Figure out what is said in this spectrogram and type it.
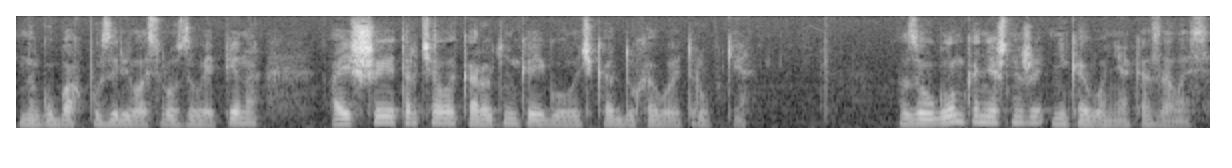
на губах пузырилась розовая пена, а из шеи торчала коротенькая иголочка от духовой трубки. За углом, конечно же, никого не оказалось.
